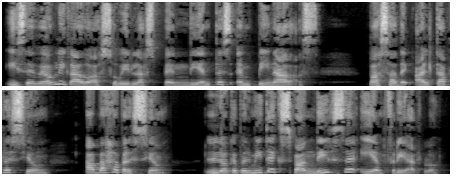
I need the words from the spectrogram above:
y se ve obligado a subir las pendientes empinadas, pasa de alta presión a baja presión, lo que permite expandirse y enfriarlo.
